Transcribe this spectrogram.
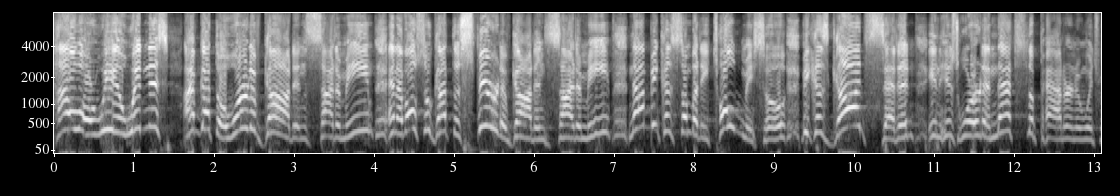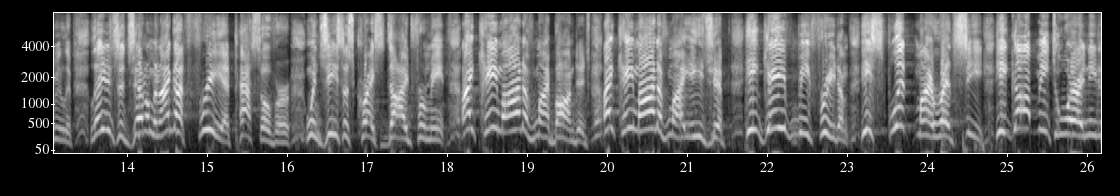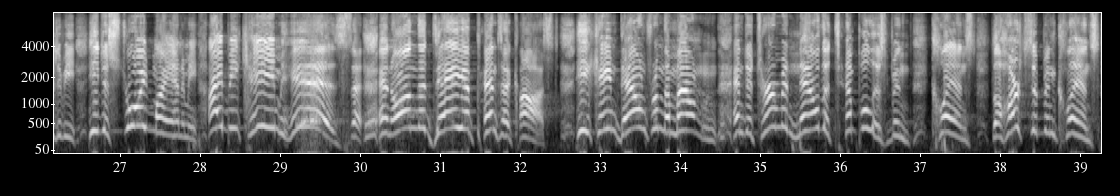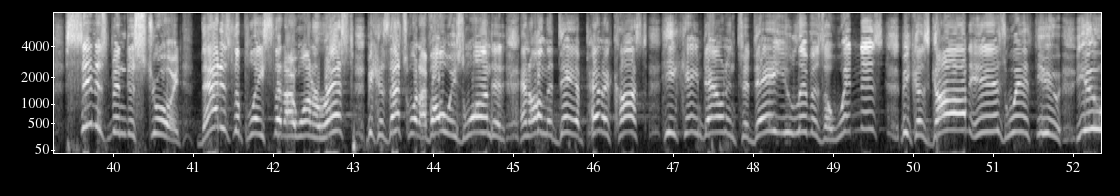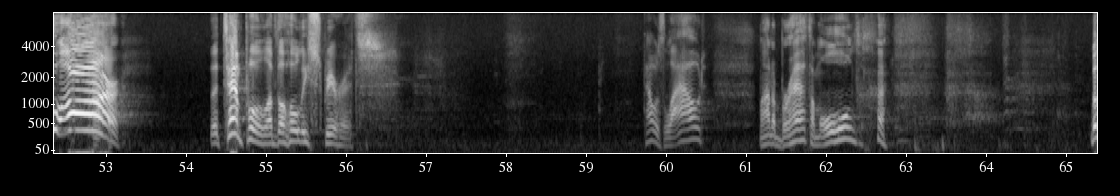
How are we a witness? I've got the Word of God inside of me, and I've also got the Spirit of God inside of me. Not because somebody told me so, because God said it in His Word, and that's the pattern in which we live. Ladies and gentlemen, I got free at Passover when Jesus Christ died for me. I came out of my bondage, I came out of my Egypt. He gave me freedom, He split my Red Sea, He got me to where I needed to be, He destroyed my enemy. I became His. And on the day of Pentecost, he came down from the mountain and determined now the temple has been cleansed, the hearts have been cleansed, sin has been destroyed. That is the place that I want to rest because that's what I've always wanted. And on the day of Pentecost, he came down, and today you live as a witness because God is with you. You are the temple of the Holy Spirit. That was loud. I'm out of breath. I'm old. but,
